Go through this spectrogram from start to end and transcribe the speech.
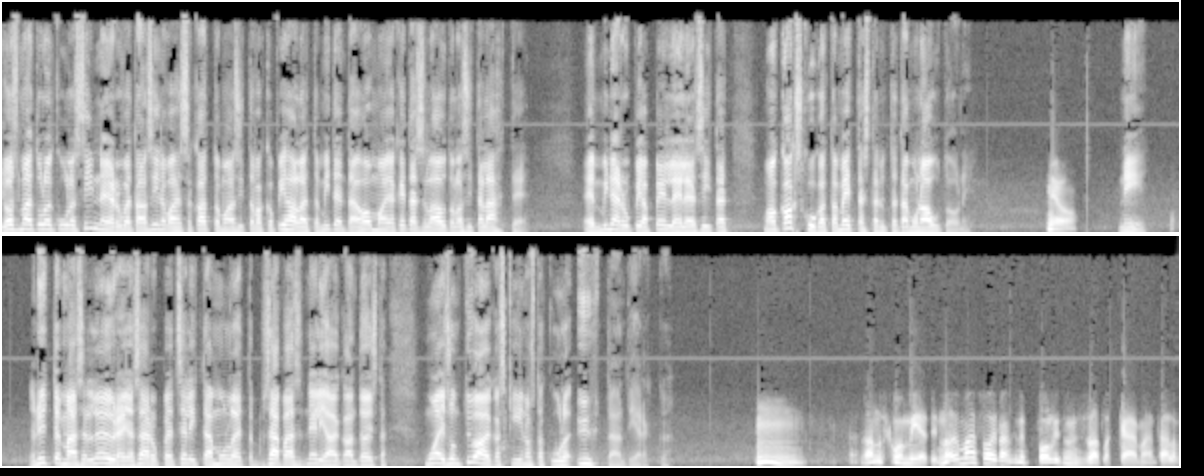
Jos mä tulen kuule sinne ja ruvetaan siinä vaiheessa katsomaan sitten vaikka pihalla, että miten tämä homma on ja ketä sillä autolla siitä lähtee. En minä rupia pelleilemään siitä, että mä oon kaksi kuukautta mettästänyt tätä mun autooni. Joo. Niin. Ja nyt mä sen löydän ja sä rupeat selittää mulle, että sä pääset neljä aikaan töistä. Mua ei sun työaikas kiinnosta kuule yhtään, tiedätkö? Annas kun mä mietin. No mä soitan sinne poliisille, niin sä saat olla käymään täällä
